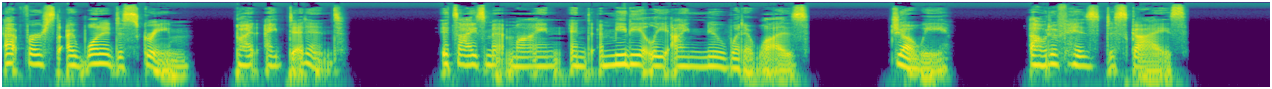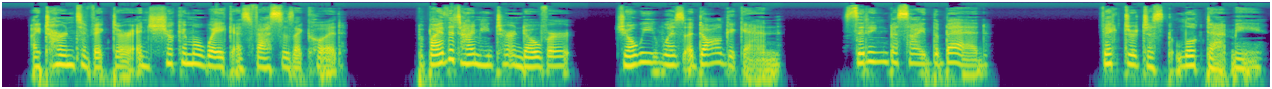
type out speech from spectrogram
At first, I wanted to scream, but I didn't. Its eyes met mine, and immediately I knew what it was Joey, out of his disguise. I turned to Victor and shook him awake as fast as I could. But by the time he turned over, Joey was a dog again, sitting beside the bed. Victor just looked at me,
